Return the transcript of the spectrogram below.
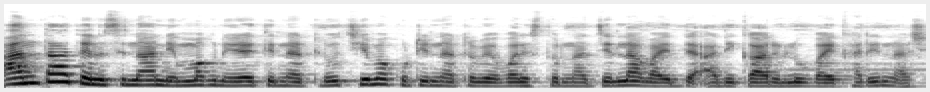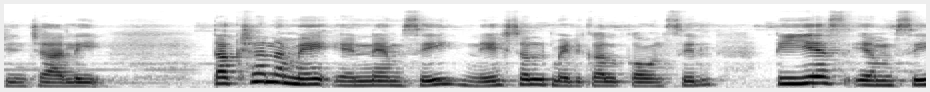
అంతా తెలిసిన నిమ్మకు నీరెత్తినట్లు చీమ కుట్టినట్లు వ్యవహరిస్తున్న జిల్లా వైద్య అధికారులు వైఖరి నశించాలి. తక్షణమే NMC national medical council TSMC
